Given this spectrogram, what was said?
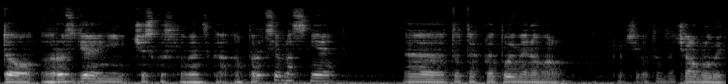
to rozdělení Československa a proč si vlastně uh, to takhle pojmenoval? Proč si o tom začal mluvit?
